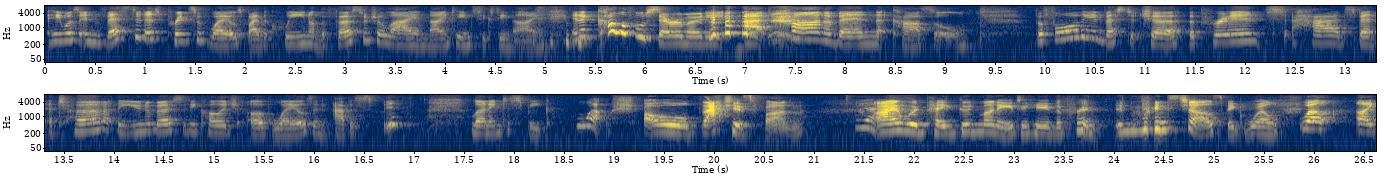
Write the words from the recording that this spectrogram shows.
he was invested as Prince of Wales by the Queen on the 1st of July in 1969 in a colourful ceremony at Carnarvon Castle. Before the investiture, the Prince had spent a term at the University College of Wales in Aberystwyth, learning to speak Welsh. Oh, that is fun. Yeah. I would pay good money to hear the prin- Prince Charles speak Welsh. well, like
